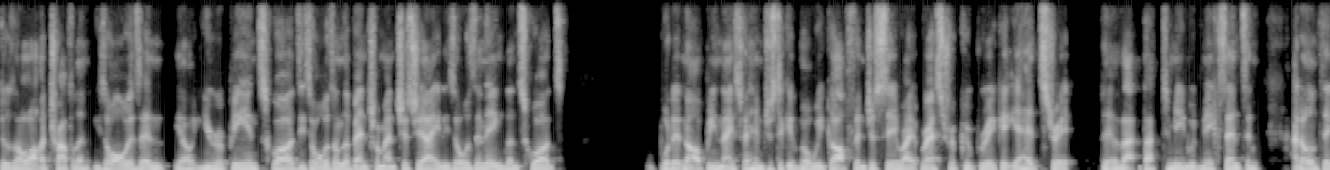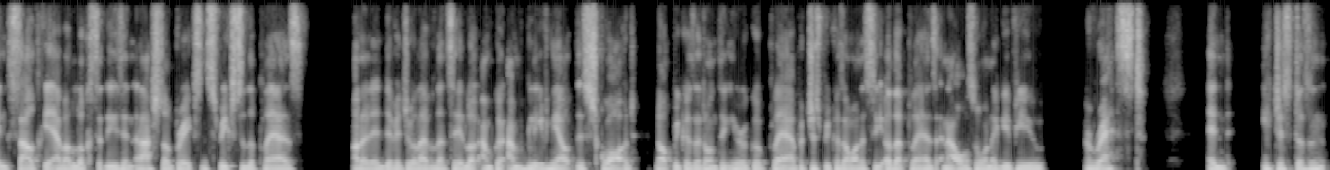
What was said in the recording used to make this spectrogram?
does a lot of traveling. He's always in, you know, European squads. He's always on the bench for Manchester United. He's always in the England squads. Would it not have been nice for him just to give him a week off and just say, right, rest, recuperate, get your head straight? That that to me would make sense. And I don't think Southgate ever looks at these international breaks and speaks to the players on an individual level and say, look, I'm I'm leaving you out this squad, not because I don't think you're a good player, but just because I want to see other players and I also want to give you a rest. And it just doesn't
